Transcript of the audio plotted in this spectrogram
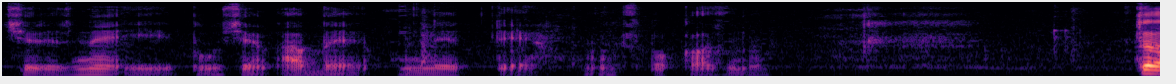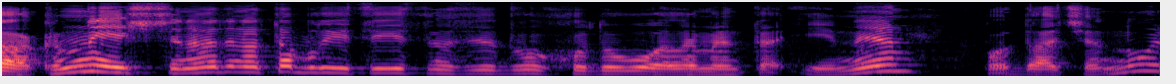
через не і получаємо АБ не Т. Ось показано. Так, нижче наведена таблиця істинності двохходового елемента і не. Подача 0.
